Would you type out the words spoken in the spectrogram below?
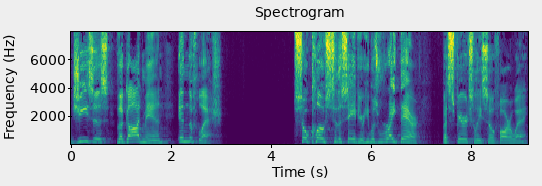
Jesus, the God man in the flesh. So close to the Savior. He was right there, but spiritually so far away.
